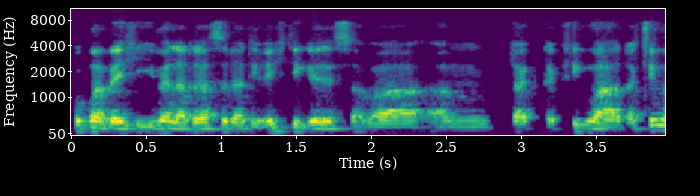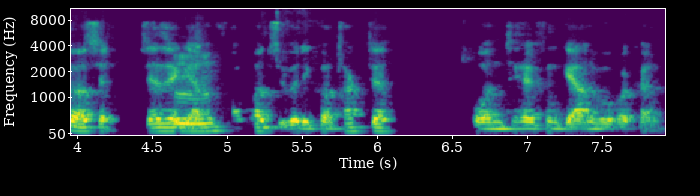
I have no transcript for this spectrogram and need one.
Guck mal, welche E-Mail-Adresse da die richtige ist, aber ähm, da, da, kriegen wir, da kriegen wir was hin. Sehr, sehr mhm. gerne. Freuen wir uns über die Kontakte und helfen gerne, wo wir können.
